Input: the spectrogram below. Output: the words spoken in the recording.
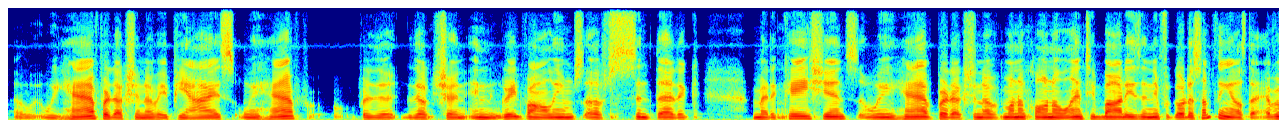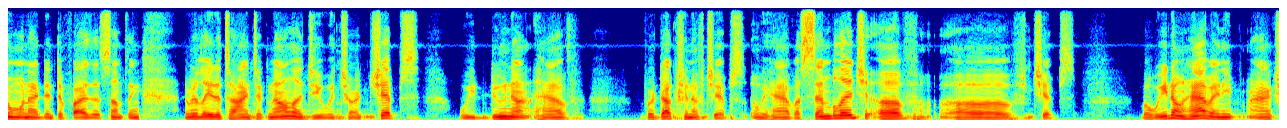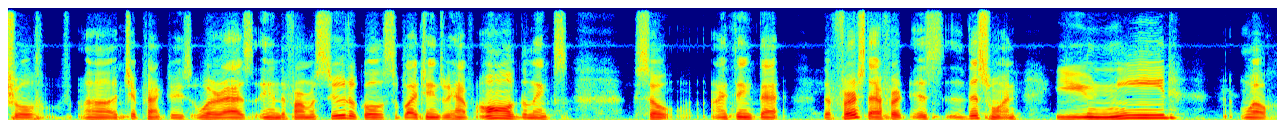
Uh, we have production of APIs. We have production in great volumes of synthetic medications. We have production of monoclonal antibodies. And if we go to something else that everyone identifies as something related to high technology, which are chips, we do not have production of chips. We have assemblage of, of chips, but we don't have any actual uh, chip factories, whereas in the pharmaceutical supply chains, we have all of the links. So I think that the first effort is this one. You need, well,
